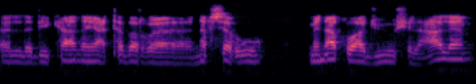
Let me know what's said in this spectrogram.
الذي كان يعتبر نفسه من أقوى جيوش العالم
